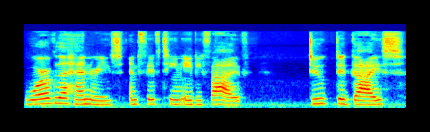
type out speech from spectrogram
War of the Henrys in 1585, Duke de Guise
